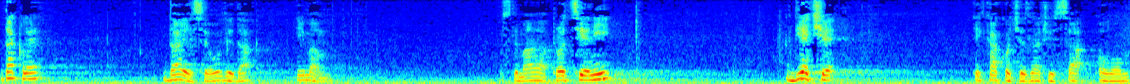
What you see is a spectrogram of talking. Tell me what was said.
Dakle, daje se ovdje da imam muslimana procjeni gdje će i kako će znači sa ovom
